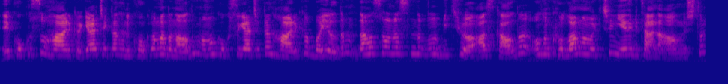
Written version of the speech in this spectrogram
e, kokusu harika. Gerçekten hani koklamadan aldım ama kokusu gerçekten harika. Bayıldım. Daha sonrasında bu bitiyor. Az kaldı. Onu kullanmamak için yeni bir tane almıştım.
